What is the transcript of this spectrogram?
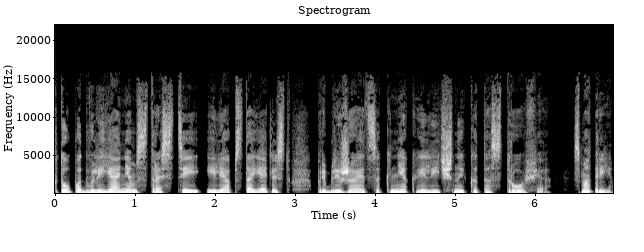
кто под влиянием страстей или обстоятельств приближается к некой личной катастрофе. Смотри,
